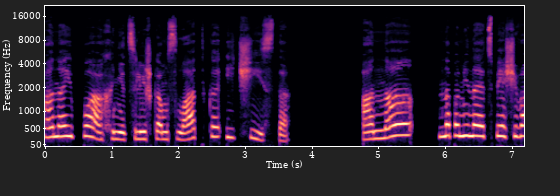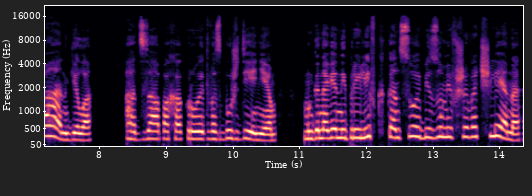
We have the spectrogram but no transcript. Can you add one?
Она и пахнет слишком сладко и чисто. Она напоминает спящего ангела. От запаха кроет возбуждением. Мгновенный прилив к концу обезумевшего члена.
